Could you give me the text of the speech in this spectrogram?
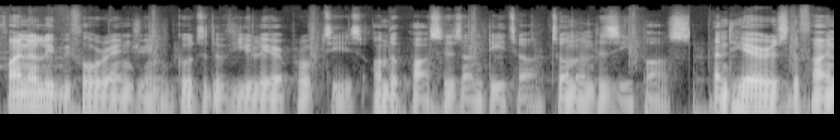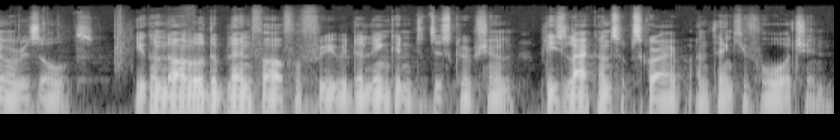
Finally, before rendering, go to the view layer properties, under passes and data, turn on the Z pass. And here is the final result. You can download the blend file for free with the link in the description. Please like and subscribe and thank you for watching.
